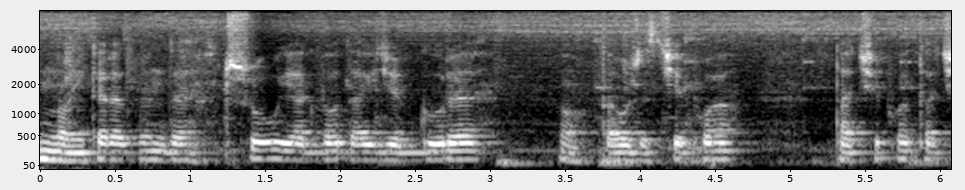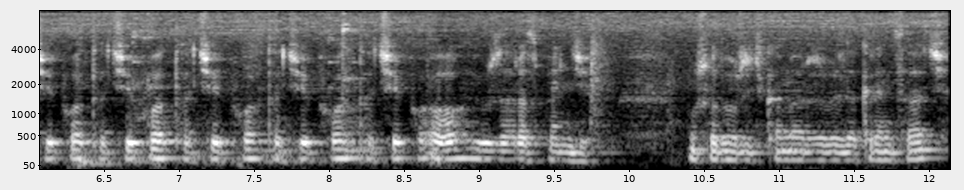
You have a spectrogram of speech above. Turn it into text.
No i teraz będę czuł, jak woda idzie w górę. O, ta już jest ciepła. Ta ciepła, ta ciepła, ta ciepła, ta ciepła, ta ciepła, ta ciepła. O, już zaraz będzie. Muszę odłożyć kamerę, żeby zakręcać.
